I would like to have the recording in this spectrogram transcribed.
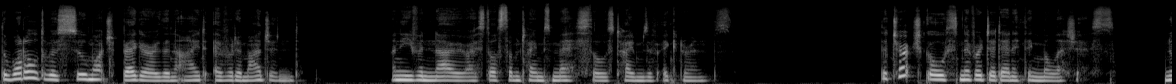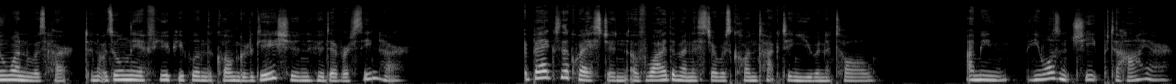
The world was so much bigger than I'd ever imagined, and even now I still sometimes miss those times of ignorance. The church ghost never did anything malicious. No one was hurt, and it was only a few people in the congregation who'd ever seen her. It begged the question of why the minister was contacting Ewan at all. I mean, he wasn't cheap to hire.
